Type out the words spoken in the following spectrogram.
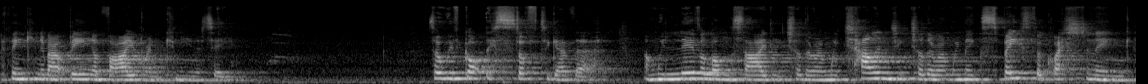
thinking about being a vibrant community. So we've got this stuff together and we live alongside each other and we challenge each other and we make space for questioning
